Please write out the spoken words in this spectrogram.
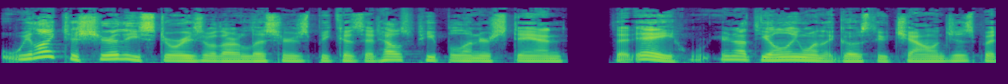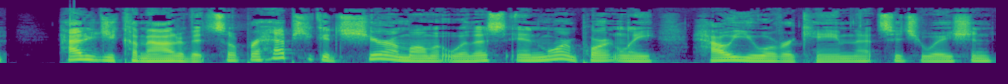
We like to share these stories with our listeners because it helps people understand that, hey, you're not the only one that goes through challenges, but how did you come out of it? So perhaps you could share a moment with us and more importantly, how you overcame that situation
